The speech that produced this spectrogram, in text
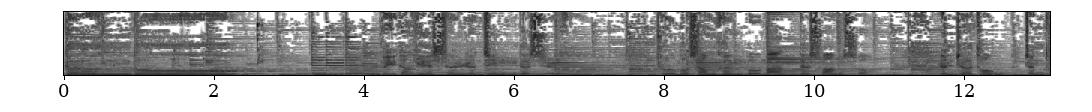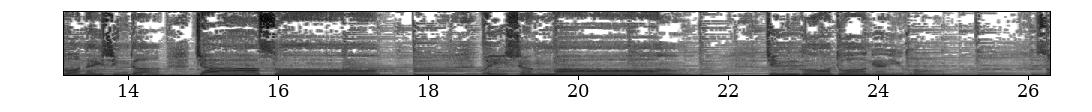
更多。每当夜深人静的时候，触摸伤痕布满的双手，忍着痛挣脱内心的枷锁。为什么经过多年以，所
